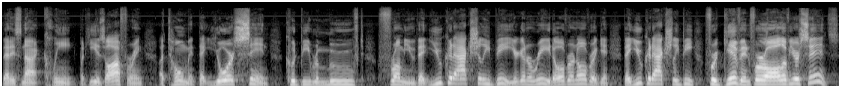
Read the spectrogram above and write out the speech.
that is not clean, but He is offering atonement that your sin could be removed from you, that you could actually be, you're going to read over and over again, that you could actually be forgiven for all of your sins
